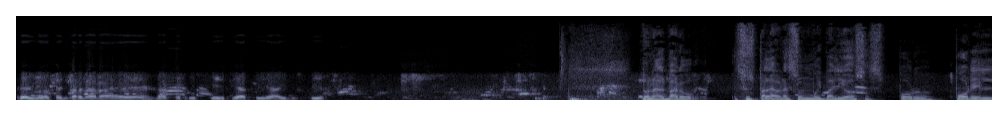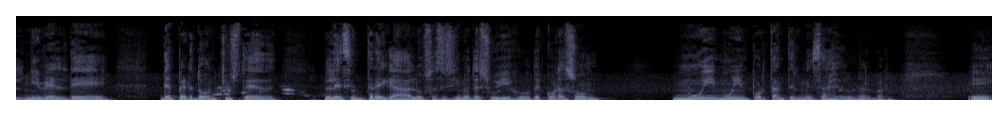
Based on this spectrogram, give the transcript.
Que Dios se encargará de hacer justicia si hay justicia. Don Álvaro, sus palabras son muy valiosas por, por el nivel de, de perdón que usted les entrega a los asesinos de su hijo, de corazón. Muy, muy importante el mensaje, don Álvaro. Eh,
